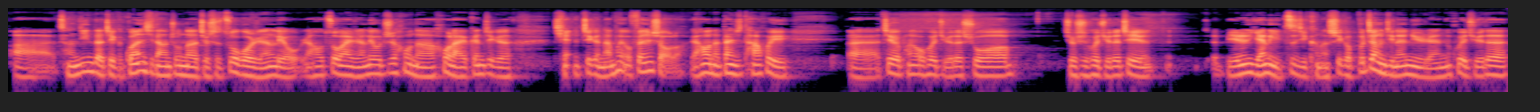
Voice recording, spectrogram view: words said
啊、曾经的这个关系当中呢，就是做过人流，然后做完人流之后呢，后来跟这个前这个男朋友分手了。然后呢，但是他会呃，这位朋友会觉得说，就是会觉得这别人眼里自己可能是一个不正经的女人，会觉得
